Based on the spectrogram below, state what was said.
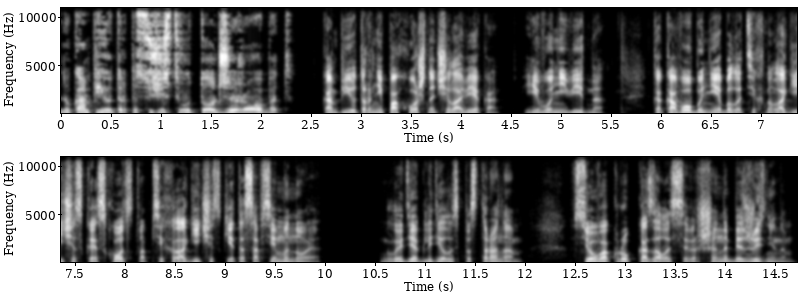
Но компьютер по существу тот же робот. Компьютер не похож на человека. Его не видно. Каково бы ни было технологическое сходство, психологически это совсем иное. Глэди огляделась по сторонам. Все вокруг казалось совершенно безжизненным.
